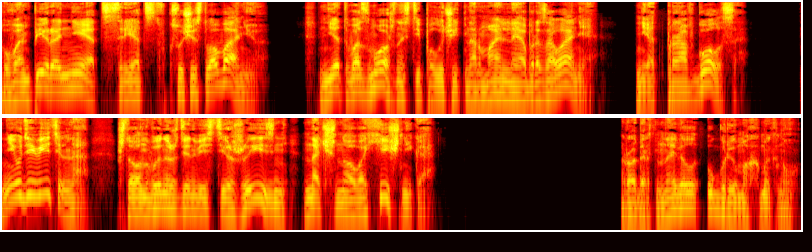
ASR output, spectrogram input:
У вампира нет средств к существованию, нет возможности получить нормальное образование, нет прав голоса. Неудивительно, что он вынужден вести жизнь ночного хищника. Роберт Невилл угрюмо хмыкнул.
